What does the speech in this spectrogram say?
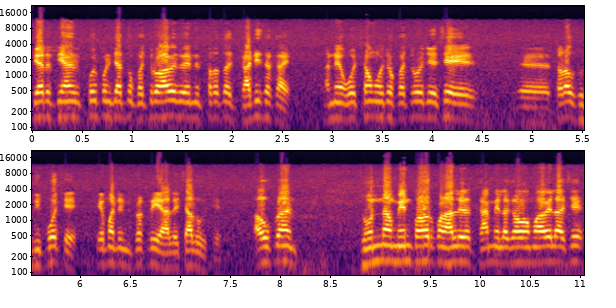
ત્યારે ત્યાં કોઈ પણ જાતનો કચરો આવે તો એને તરત જ કાઢી શકાય અને ઓછામાં ઓછો કચરો જે છે તળાવ સુધી પહોંચે એ માટેની પ્રક્રિયા હાલે ચાલુ છે. આ ઉપરાંત ઝોનના મેન પાવર પણ હાલે, કામે લગાવવામાં આવેલા છે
